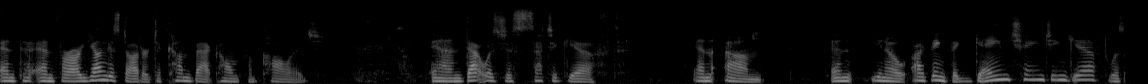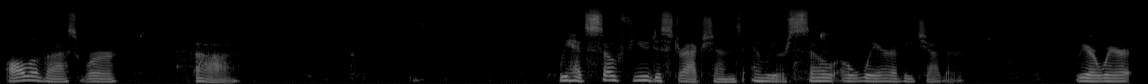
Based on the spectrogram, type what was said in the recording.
and, to, and for our youngest daughter to come back home from college. And that was just such a gift. And, um, and, you know, I think the game changing gift was all of us were, uh, we had so few distractions and we were so aware of each other. We are aware,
